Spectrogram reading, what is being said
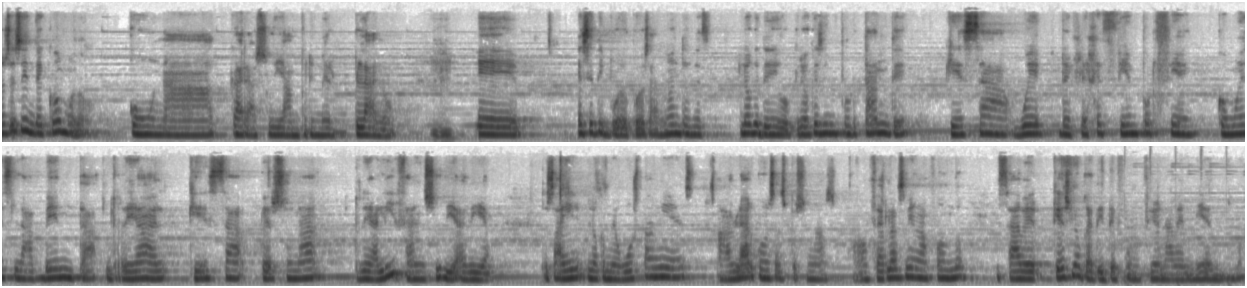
No se siente cómodo con una cara suya en primer plano. Eh, ese tipo de cosas, ¿no? Entonces, lo que te digo, creo que es importante que esa web refleje 100% cómo es la venta real que esa persona realiza en su día a día. Entonces ahí lo que me gusta a mí es hablar con esas personas, conocerlas bien a fondo y saber qué es lo que a ti te funciona vendiendo.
